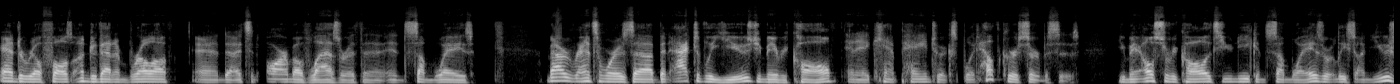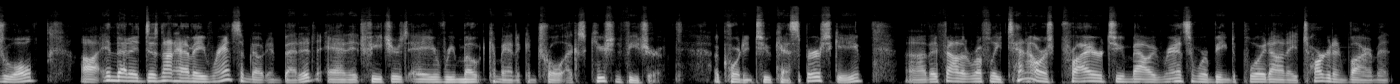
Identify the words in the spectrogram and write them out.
Andariel falls under that umbrella, and uh, it's an arm of Lazarus in, in some ways. Maui ransomware has uh, been actively used, you may recall, in a campaign to exploit healthcare services. You may also recall it's unique in some ways, or at least unusual, uh, in that it does not have a ransom note embedded and it features a remote command and control execution feature. According to Kaspersky, uh, they found that roughly 10 hours prior to Maui ransomware being deployed on a target environment,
